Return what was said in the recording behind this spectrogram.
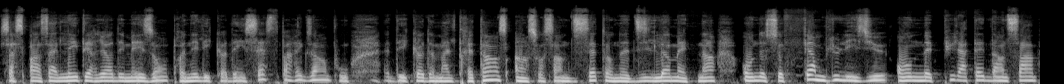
ça se passe à l'intérieur des maisons. Prenez les cas d'inceste, par exemple, ou des cas de maltraitance. En 77, on a dit, là, maintenant, on ne se ferme plus les yeux, on ne met plus la tête dans le sable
